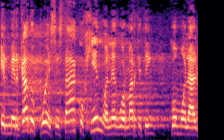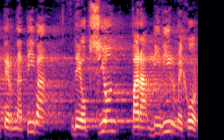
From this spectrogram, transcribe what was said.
El mercado pues está acogiendo al network marketing como la alternativa de opción para vivir mejor,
